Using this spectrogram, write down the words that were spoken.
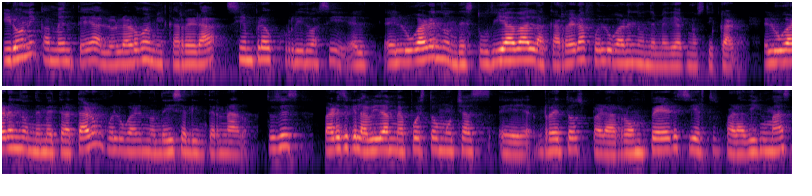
irónicamente a lo largo de mi carrera siempre ha ocurrido así. El, el, lugar en donde estudiaba la carrera fue el lugar en donde me diagnosticaron. El lugar en donde me trataron fue el lugar en donde hice el internado. Entonces parece que la vida me ha puesto muchos eh, retos para romper ciertos paradigmas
